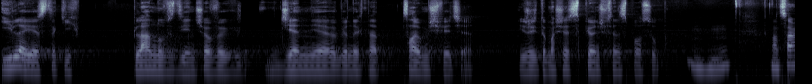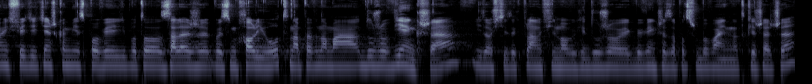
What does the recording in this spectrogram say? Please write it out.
ile jest takich planów zdjęciowych dziennie robionych na całym świecie, jeżeli to ma się spiąć w ten sposób? Mhm. Na całym świecie ciężko mi jest powiedzieć, bo to zależy, powiedzmy Hollywood na pewno ma dużo większe ilości tych planów filmowych i dużo jakby większe zapotrzebowanie na takie rzeczy,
